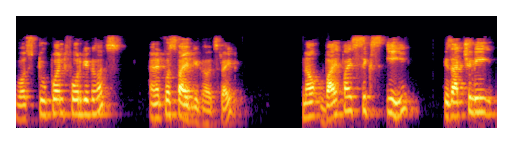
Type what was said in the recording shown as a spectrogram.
was 2.4 gigahertz and it was 5 gigahertz, right? Now Wi-Fi 6E is actually,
